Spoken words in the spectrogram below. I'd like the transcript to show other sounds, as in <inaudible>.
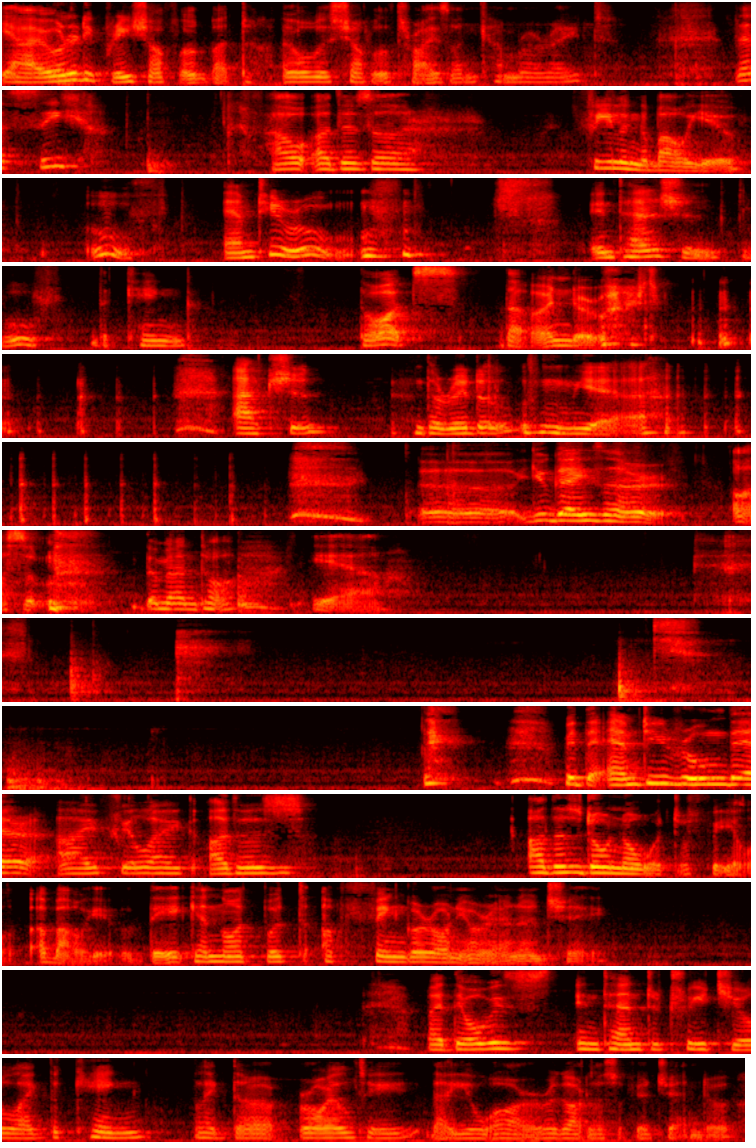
yeah i already pre-shuffled but i always shuffle thrice on camera right? Let's see how others are feeling about you. Oof empty room. <laughs> Intention. Oof the king. Thoughts the underworld. <laughs> Action the riddle. <laughs> Yeah. Uh, you guys are awesome. <laughs> The mentor. Yeah. <laughs> With the empty room there i feel like others others don't know what to feel about you. They cannot put a finger on your energy. But they always intend to treat you like the king like the royalty that you are regardless of your gender.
